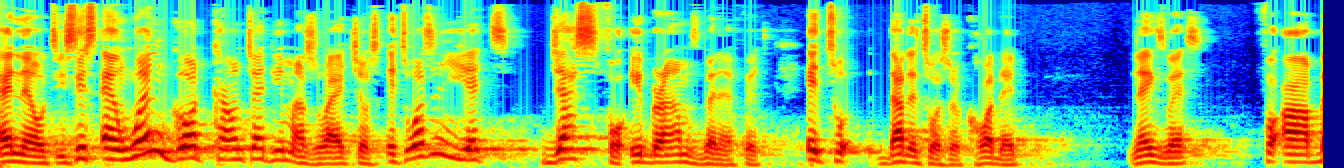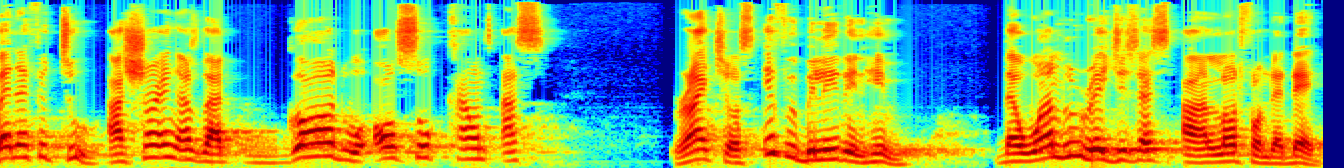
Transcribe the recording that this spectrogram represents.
NLT says, and when God counted him as righteous, it wasn't yet just for Abraham's benefit, it, that it was recorded. Next verse. For our benefit too, assuring us that God will also count us righteous if we believe in him, the one who raises our Lord from the dead.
